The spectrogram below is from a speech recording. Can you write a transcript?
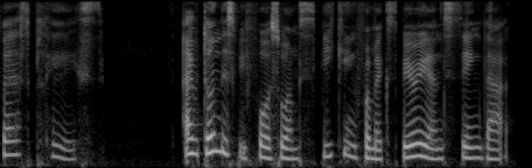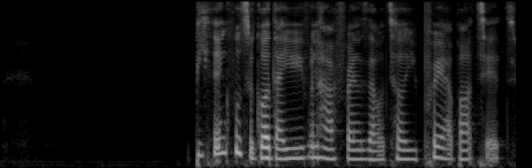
first place. I've done this before, so I'm speaking from experience, saying that be thankful to God that you even have friends that will tell you, pray about it.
